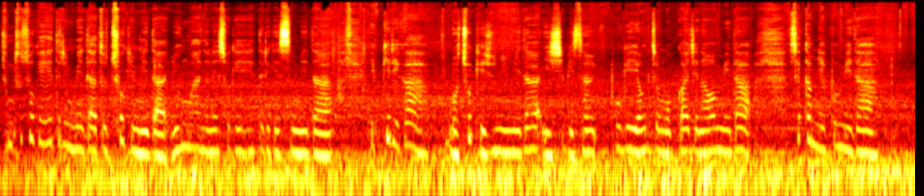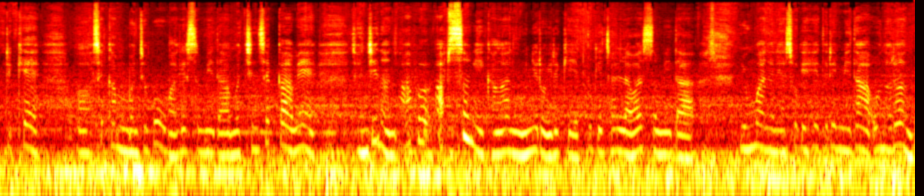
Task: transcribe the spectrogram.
중투 소개해 드립니다. 두 촉입니다. 6만 원에 소개해 드리겠습니다. 입 길이가 모촉 기준입니다. 20 이상 폭이 0.5까지 나옵니다. 색감 예쁩니다. 이렇게 어, 색감 먼저 보고 가겠습니다. 멋진 색감에 전지는 앞, 앞성이 강한 무늬로 이렇게 예쁘게 잘 나왔습니다. 6만 원에 소개해 드립니다. 오늘은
